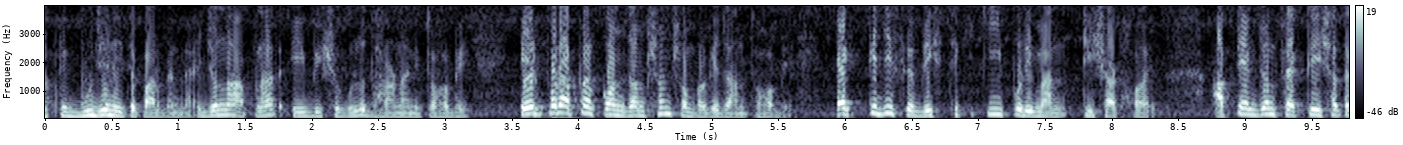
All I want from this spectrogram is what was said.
আপনি বুঝে নিতে পারবেন না। এই জন্য আপনার এই বিষয়গুলো ধারণা নিতে হবে। এরপর আপনার কনজামশন সম্পর্কে জানতে হবে। এক কেজি ফেব্রিক্স থেকে কি পরিমাণ টি শার্ট হয়? আপনি একজন ফ্যাক্টরির সাথে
